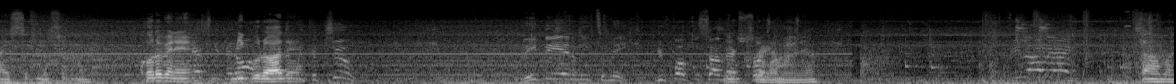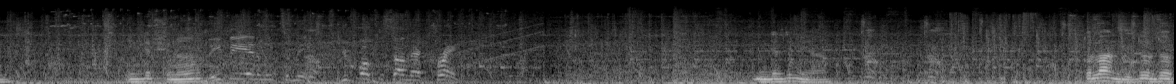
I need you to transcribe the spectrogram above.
Ay sıkma sıkma. Koru beni. Big Bro hadi. Leave the enemy to me. You focus on that crane. Tamam hadi. İndir şunu. Leave the enemy to me. You focus on that crane. İndirdim ya. Dur lan bir dur dur.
